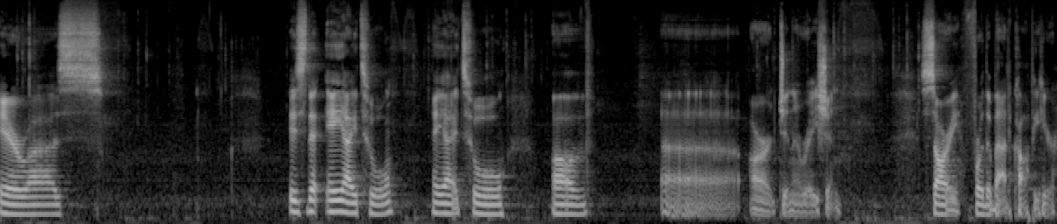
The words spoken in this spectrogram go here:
era's is the AI tool, AI tool of uh, our generation. Sorry for the bad copy here.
